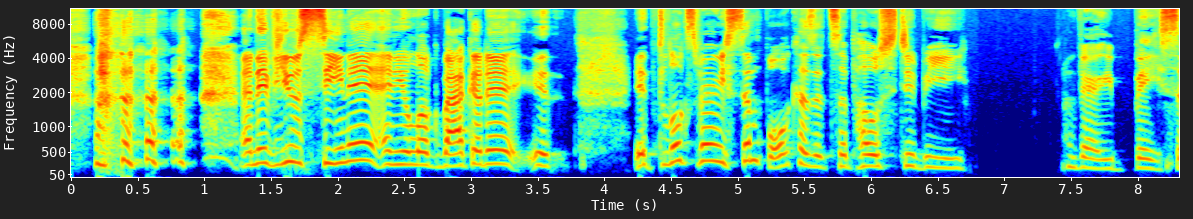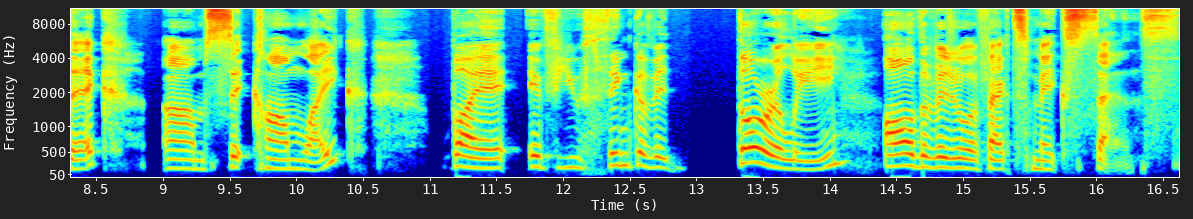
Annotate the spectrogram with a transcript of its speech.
and if you've seen it and you look back at it, it, it looks very simple because it's supposed to be very basic, um, sitcom like. But if you think of it thoroughly, all the visual effects make sense.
